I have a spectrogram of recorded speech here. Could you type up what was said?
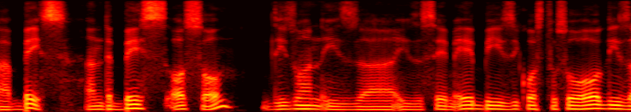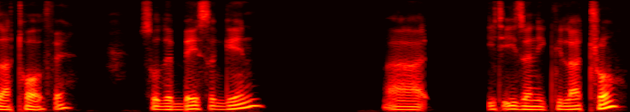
uh, base. And the base also, this one is uh, is the same. AB is equals to, so all these are 12. Eh? So the base again, uh, it is an equilateral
